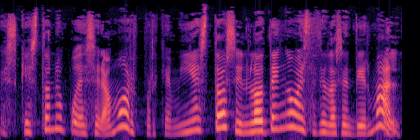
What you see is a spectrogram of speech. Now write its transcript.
es que esto no puede ser amor, porque a mí esto, si no lo tengo, me está haciendo sentir mal.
